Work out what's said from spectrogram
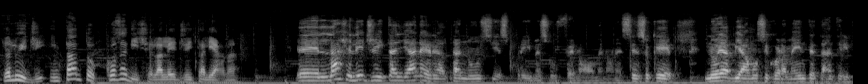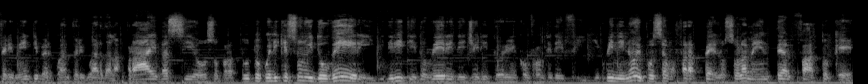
Gianluigi, intanto cosa dice la legge italiana? Eh, la legge italiana in realtà non si esprime sul fenomeno, nel senso che noi abbiamo sicuramente tanti riferimenti per quanto riguarda la privacy o soprattutto quelli che sono i doveri, i diritti e i doveri dei genitori nei confronti dei figli. Quindi noi possiamo fare appello solamente al fatto che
